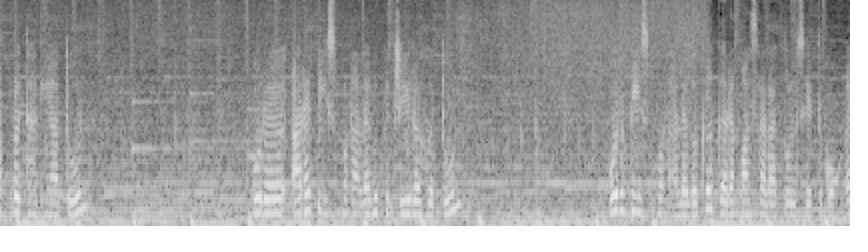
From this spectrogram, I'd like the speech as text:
அப்புறம் தனியாத்தூள் ஒரு அரை டீஸ்பூன் அளவுக்கு ஜீரகத்தூள் ஒரு டீஸ்பூன் அளவுக்கு கரம் மசாலா தூள் சேர்த்துக்கோங்க.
